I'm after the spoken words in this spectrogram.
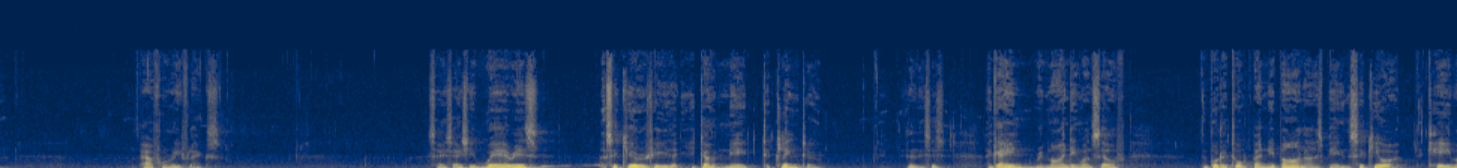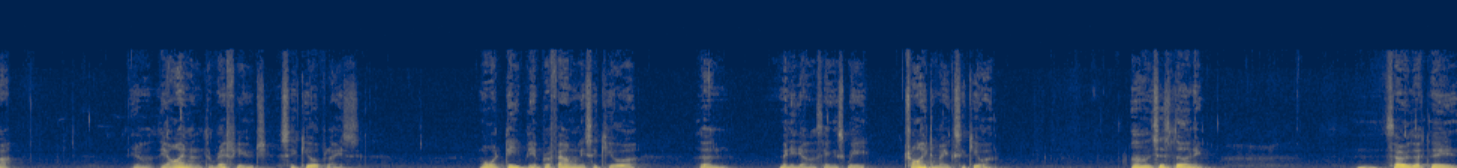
powerful reflex. So it's actually where is a security that you don't need to cling to? And this is again reminding oneself the Buddha talked about Nibbana as being secure, the Khema, you know, the island, the refuge, the secure place. More deeply and profoundly secure than many of the other things we try to make secure. Uh, this is learning. Mm, so that the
